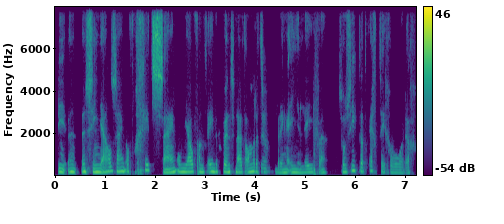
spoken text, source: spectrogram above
die een, een signaal zijn of een gids zijn om jou van het ene punt naar het andere te Ja. brengen in je leven. Zo zie ik dat echt tegenwoordig.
